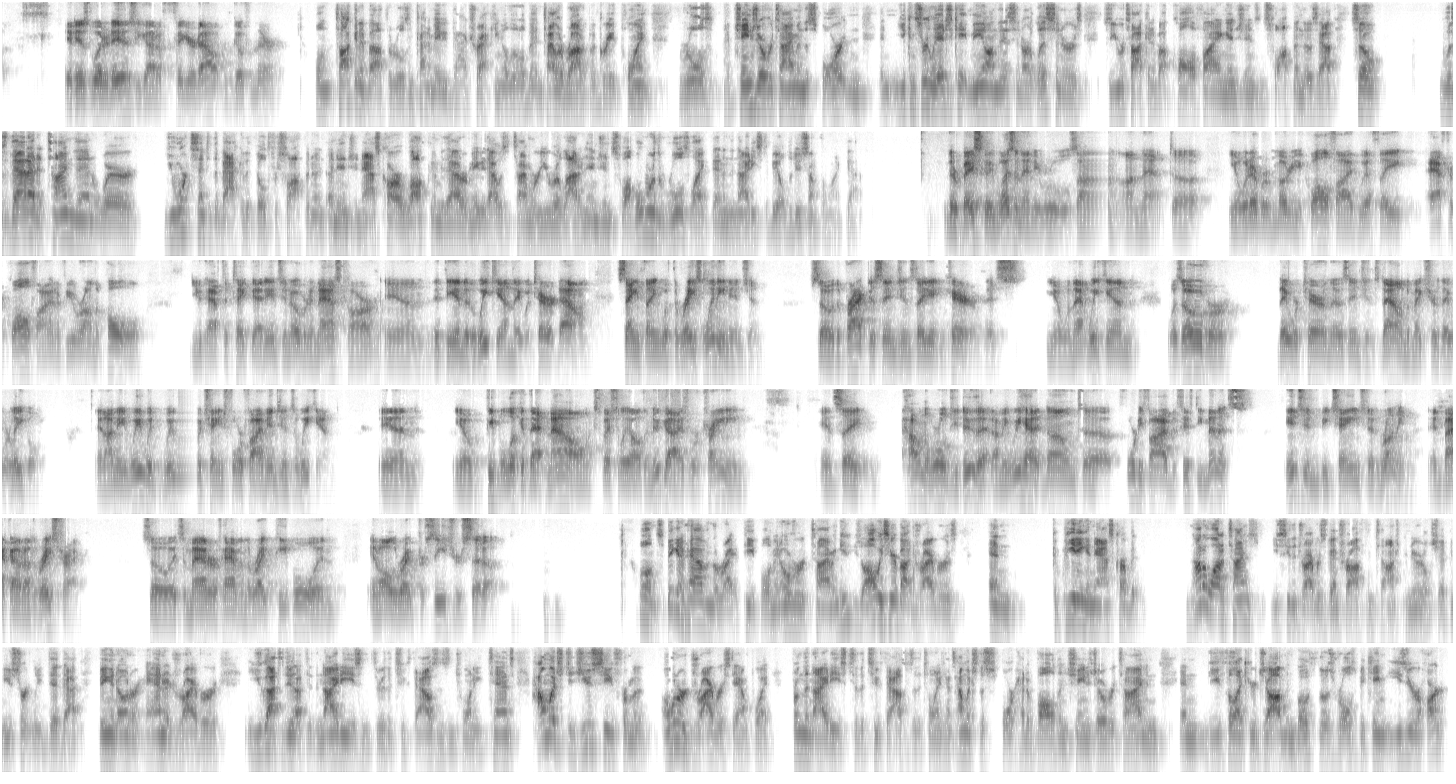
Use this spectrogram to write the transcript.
it is what it is. You got to figure it out and go from there. Well, talking about the rules and kind of maybe backtracking a little bit, and Tyler brought up a great point. Rules have changed over time in the sport, and, and you can certainly educate me on this and our listeners. So, you were talking about qualifying engines and swapping those out. So, was that at a time then where you weren't sent to the back of the field for swapping an, an engine? NASCAR welcomed that, or maybe that was a time where you were allowed an engine swap. What were the rules like then in the 90s to be able to do something like that? There basically wasn't any rules on, on that. Uh, you know, whatever motor you qualified with, they, after qualifying, if you were on the pole, you'd have to take that engine over to NASCAR. And at the end of the weekend, they would tear it down. Same thing with the race winning engine. So the practice engines, they didn't care. It's, you know, when that weekend was over, they were tearing those engines down to make sure they were legal. And I mean, we would, we would change four or five engines a weekend. And you know, people look at that now, especially all the new guys we're training, and say, how in the world do you do that? I mean, we had it down to 45 to 50 minutes, engine be changed and running and back out on the racetrack. So it's a matter of having the right people and, and all the right procedures set up. Well, speaking of having the right people, I mean, over time, you, you always hear about drivers and competing in NASCAR, but not a lot of times you see the drivers venture off into entrepreneurship, and you certainly did that. Being an owner and a driver, you got to do that through the 90s and through the 2000s and 2010s. How much did you see from an owner driver standpoint from the 90s to the 2000s to the 2010s? How much the sport had evolved and changed over time? And and do you feel like your job in both of those roles became easier or harder?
